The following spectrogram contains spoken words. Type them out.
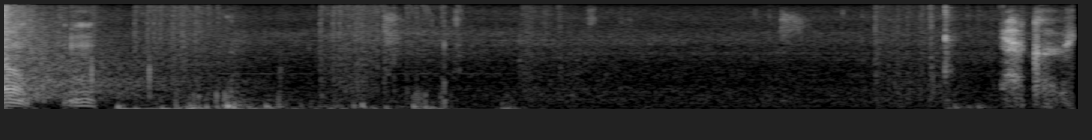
Oh. Mm. Hackers.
